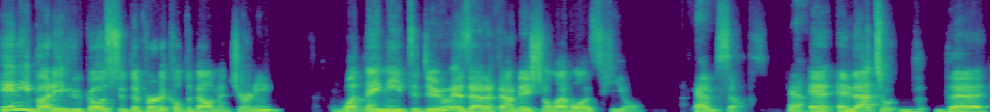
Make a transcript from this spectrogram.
anybody who goes through the vertical development journey, what they need to do is at a foundational level is heal yeah. themselves. Yeah. And and that's the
